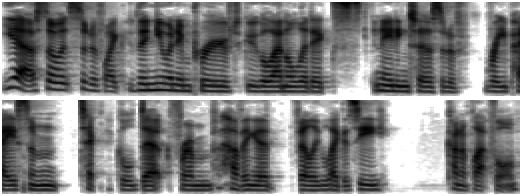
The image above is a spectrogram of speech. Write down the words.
Yeah, so it's sort of like the new and improved Google Analytics needing to sort of repay some technical debt from having a fairly legacy kind of platform.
